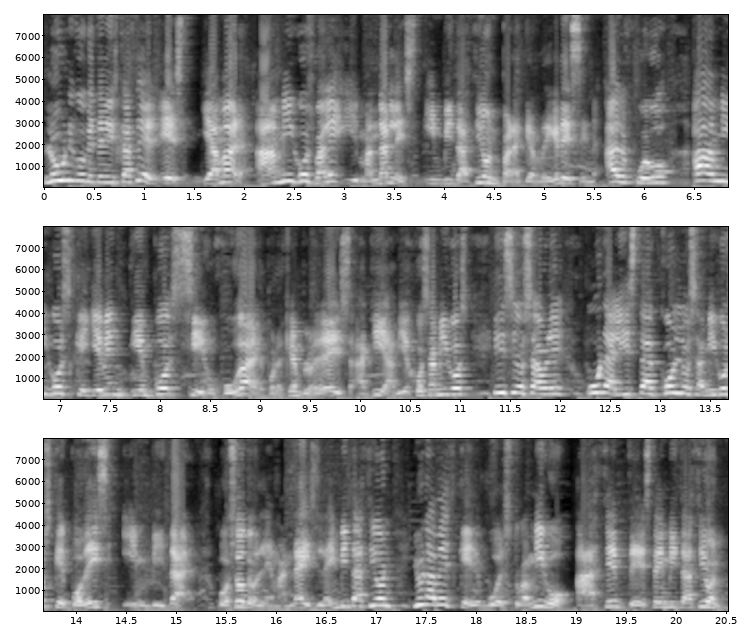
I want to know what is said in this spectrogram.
Lo único que tenéis que hacer es llamar a amigos, ¿vale? Y mandarles invitación para que regresen al juego a amigos que lleven tiempo sin jugar. Por ejemplo, le dais aquí a viejos amigos y se os abre una lista con los amigos que podéis invitar. Vosotros le mandáis la invitación y una vez que vuestro amigo acepte esta invitación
